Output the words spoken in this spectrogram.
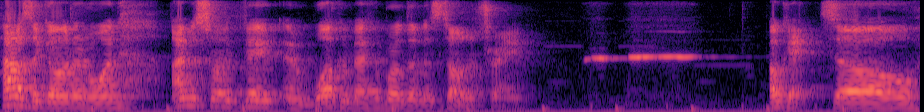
How's it going, everyone? I'm Mr. Vape, and welcome back aboard the Nostalgia Train. Okay, so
